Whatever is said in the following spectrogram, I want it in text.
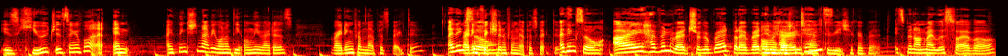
is huge in Singapore, and I think she might be one of the only writers writing from that perspective. I think writing so. fiction from that perspective. I think so. I haven't read Sugar Bread, but I've read oh my gosh, Inheritance. you have to read Sugar Bread. It's been on my list forever.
